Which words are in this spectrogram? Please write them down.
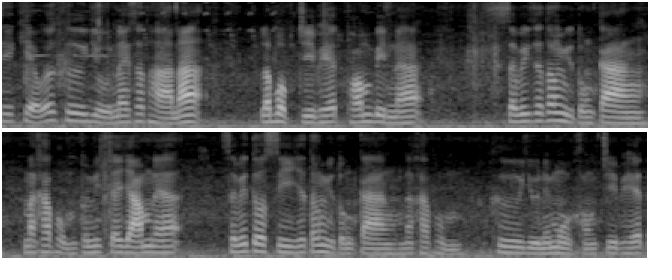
สีเขียวก็คืออยู่ในสถานะระบบ GPS พร้อมบินนะฮะสวิตช์จะต้องอยู่ตรงกลางนะครับผมตรงนี้จะย้ำเลยฮะสวิตช์ตัว C จะต้องอยู่ตรงกลางนะครับผมคืออยู่ในโหมดของ GPS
